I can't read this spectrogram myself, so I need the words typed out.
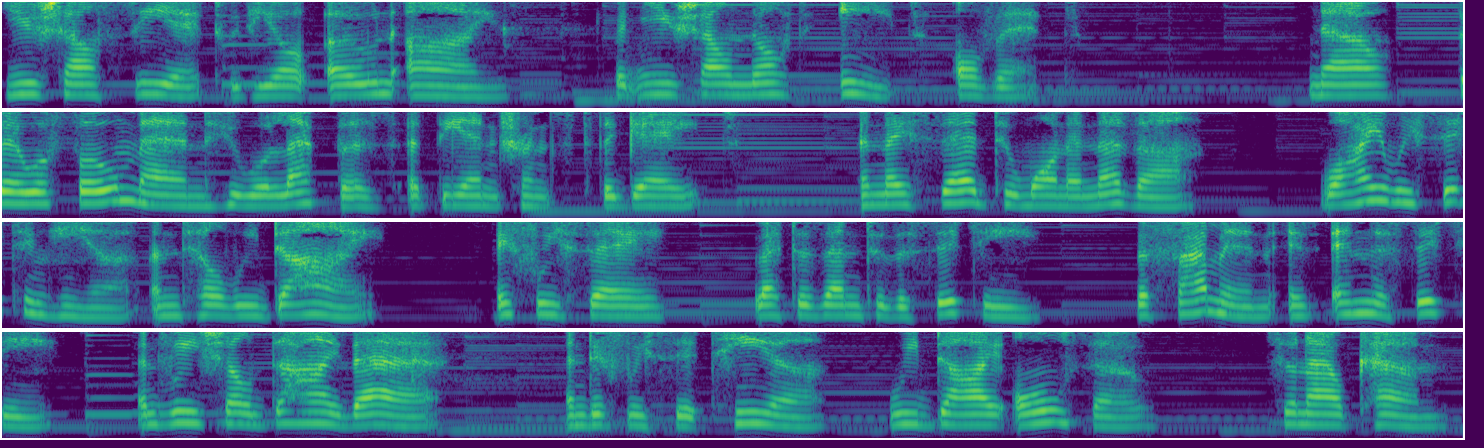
you shall see it with your own eyes, but you shall not eat of it. Now there were four men who were lepers at the entrance to the gate, and they said to one another, Why are we sitting here until we die? If we say, Let us enter the city, the famine is in the city, and we shall die there. And if we sit here, we die also. So now come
